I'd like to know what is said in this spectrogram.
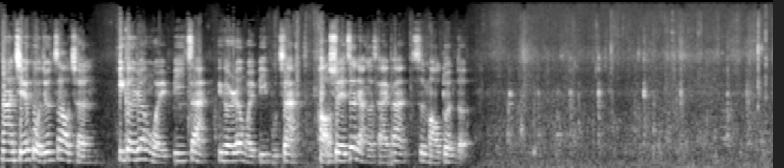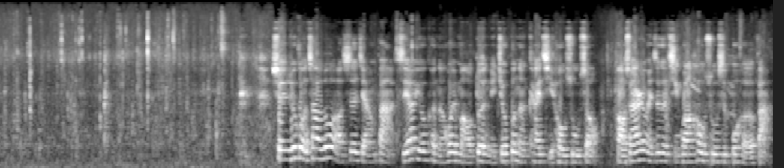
那结果就造成一个认为 B 在，一个认为 B 不在，好，所以这两个裁判是矛盾的。所以，如果照陆老师的讲法，只要有可能会矛盾，你就不能开启后诉讼。好，所以他认为这个情况后诉是不合法。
